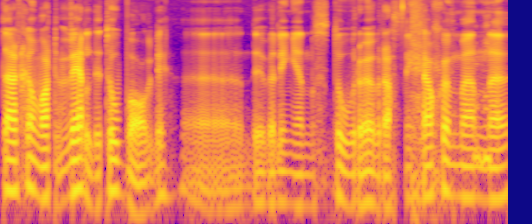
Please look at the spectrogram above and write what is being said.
Där ska han varit väldigt obehaglig. Eh, det är väl ingen stor överraskning kanske, men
